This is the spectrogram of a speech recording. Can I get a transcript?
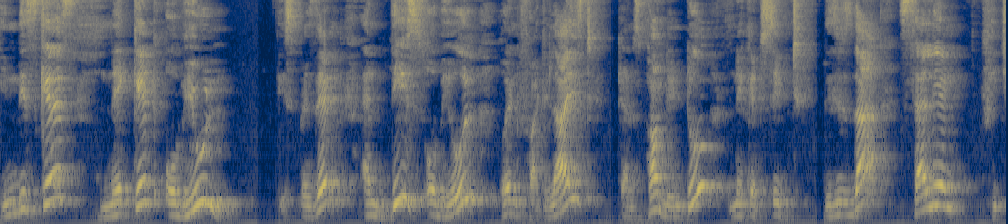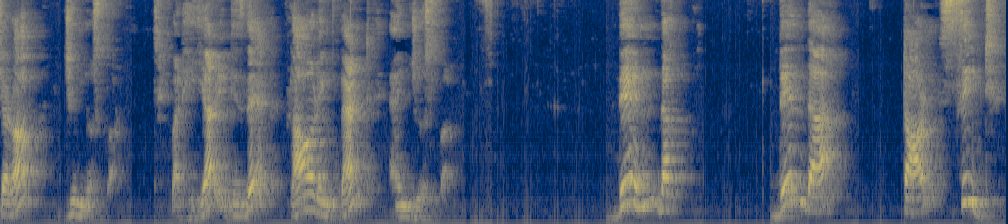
In this case, naked ovule is present and this ovule when fertilized transformed into naked seed. This is the salient feature of gymnosperm. But here it is the flowering plant angiosperm. Then the then the term seed.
